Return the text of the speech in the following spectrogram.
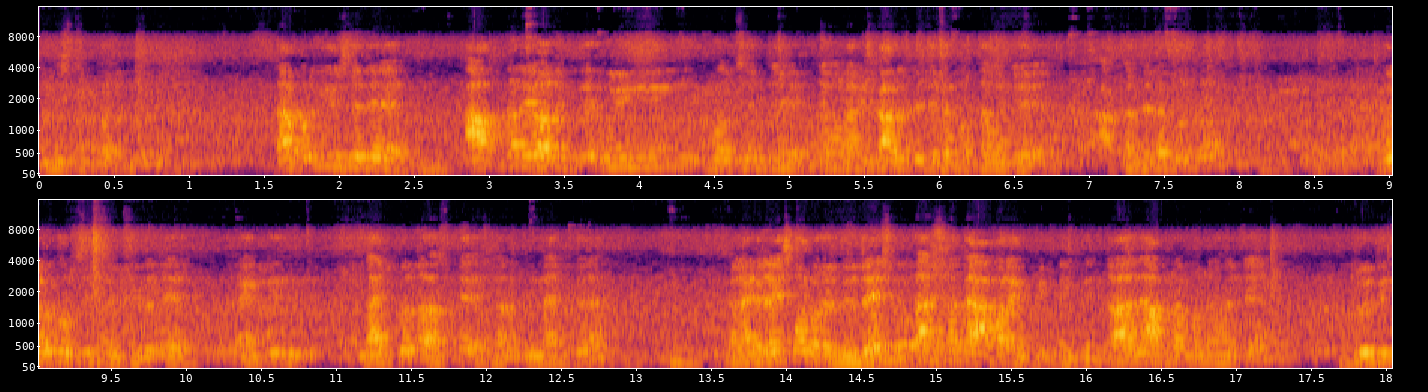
ডিস্ট্রিক্ট করেন। তারপরে কি হয়েছে যে আপনারই অনেক উইলিং বলছেন যে যেমন আমি কারোতে যেটা করতাম যে আক্তার যেটা করল ওইরকম সিস্টেম ছিল যে একদিন নাইট করল আজকে সারাদিন নাইট করে তার সাথে আবার একদিন। তাহলে আমরা মনে হয় যে দুই দিন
